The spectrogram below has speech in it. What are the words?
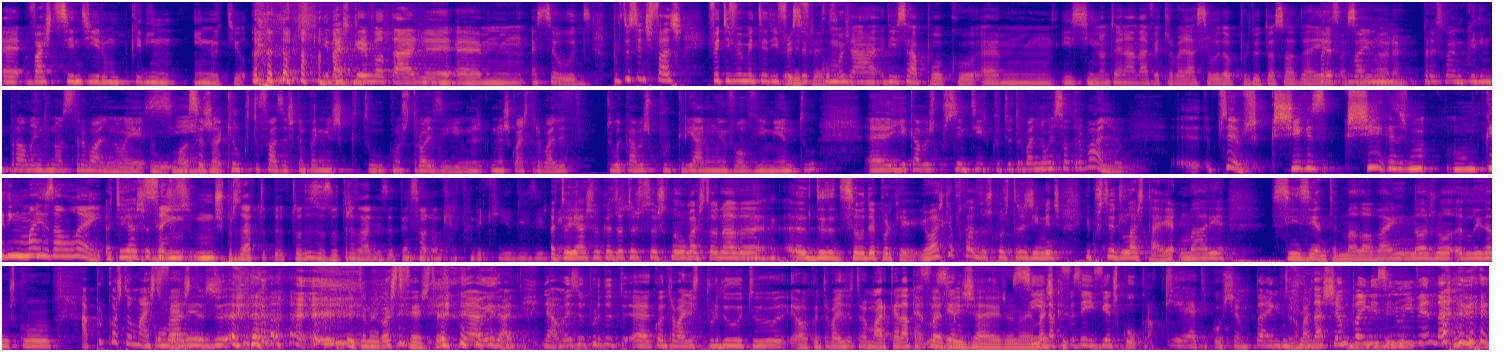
uh, vais-te sentir um bocadinho inútil e vais querer voltar uh, um, à saúde. Porque tu sentes que fazes efetivamente a diferença, a diferença. como eu já disse há pouco. Um, e sim, não tem nada a ver trabalhar a saúde ou produto ou só odeia parece ou vai um, Parece que vai um bocadinho para além do nosso trabalho, não é? O, ou seja, aquilo que tu fazes, as campanhas que tu constróis e nas, nas quais trabalhas, tu acabas por criar um envolvimento uh, e acabas por sentir que o teu trabalho não é só trabalho eh, percebes? Que chegas, que chegas um bocadinho mais além. sem isso... desprezar todas as outras áreas. Atenção, não quero estar aqui a dizer. Que... Então, e acham que as outras pessoas que não gostam nada eh, de, de saúde é porquê? Eu acho que é por causa dos constrangimentos e por ser de lá está. É uma área cinzenta, mal ou bem, nós não, lidamos com. Ah, porque gostam mais de festas. De... eu também gosto de festa. Não, exato. Não, mas o produto, uh, quando trabalhas produto ou quando trabalhas outra marca, dá para é fazer. Mais ligeiro, não é? Sim, mais dá que... para fazer eventos com o croquete e com o champanhe. Tu não vais dar champanhe assim num evento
